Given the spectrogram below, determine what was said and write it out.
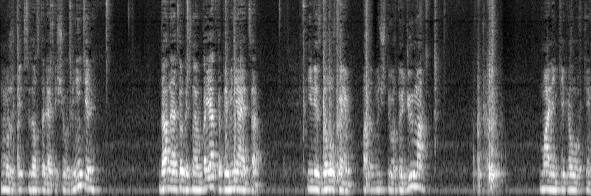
Можете сюда вставлять еще удлинитель. Данная отверточная рукоятка применяется или с головками под 1,4 дюйма. Маленькие головки.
